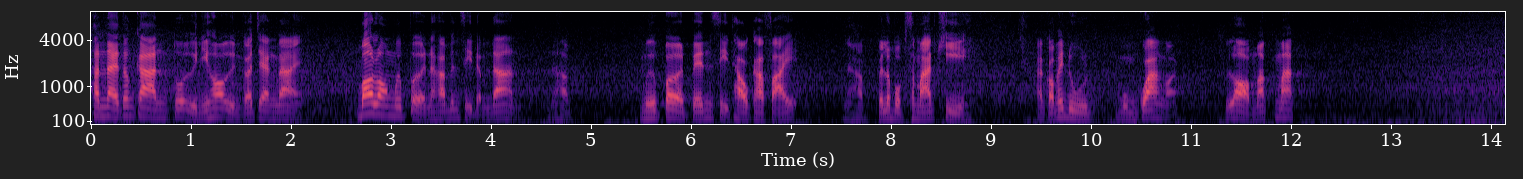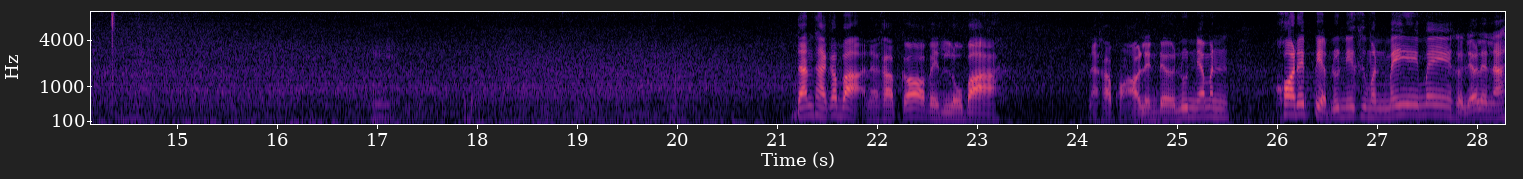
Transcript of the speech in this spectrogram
ท่านใดต้องการตัวอื่นยี่ห้ออื่นก็แจ้งได้ เบ้ารองมือเปิดนะครับเป็นสีดำด้านนะครับมือเปิดเป็นสีเทากาไฟต์นะครับเป็นระบบสมาร์ทคีย์อะก็ให้ดูมุมกว้างก่อนหล่อมากๆ ด้านท้ายกระบะนะครับ ก็เป็นโลบาร์นะครับของ Outlander รุ่นนี้มันข้อได้เปรียบรุ่นนี้คือมันไม่ไม่เขาเรียกเลยนะ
